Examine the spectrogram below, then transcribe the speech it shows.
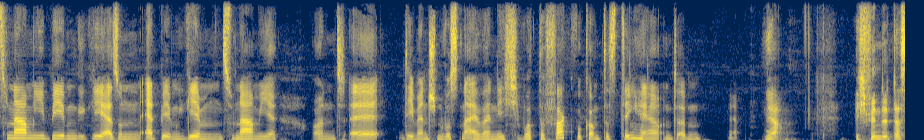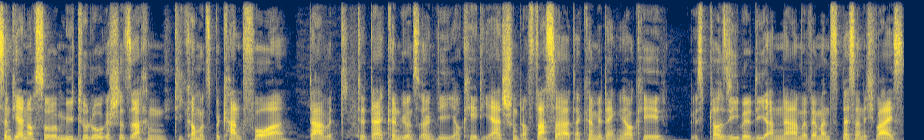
Tsunami-Beben gegeben, also ein Erdbeben gegeben, ein Tsunami und äh, die Menschen wussten einfach nicht, what the fuck, wo kommt das Ding her? Und dann, ja. Ja. Ich finde, das sind ja noch so mythologische Sachen, die kommen uns bekannt vor. Damit, da, können wir uns irgendwie, okay, die Erde schwimmt auf Wasser, da können wir denken, ja, okay, ist plausibel die Annahme, wenn man es besser nicht weiß.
